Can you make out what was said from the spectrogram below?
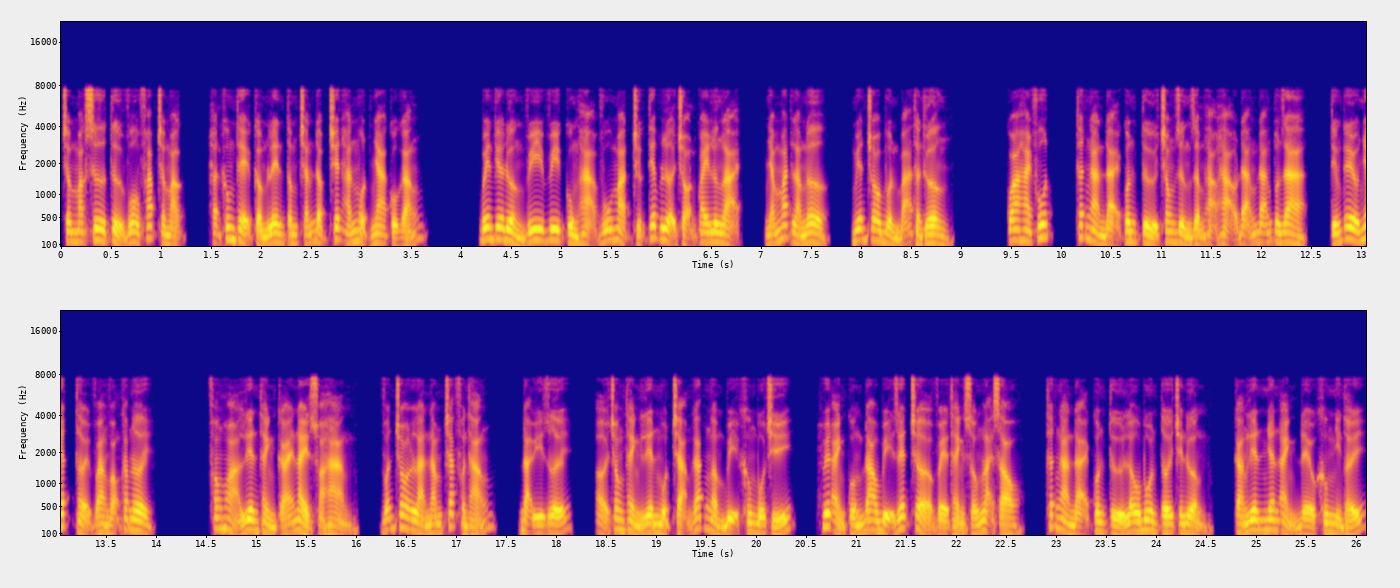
Trầm mặc sư tử vô pháp trầm mặc, hận không thể cầm lên tâm chắn đập chết hắn một nha cố gắng. Bên kia đường vi vi cùng hạ vũ mặt trực tiếp lựa chọn quay lưng lại, nhắm mắt làm ngơ, miễn cho buồn bã thần thương. Qua hai phút, thất ngàn đại quân từ trong rừng rậm hạo hạo đãng đãng tuôn ra, tiếng kêu nhất thời vang vọng khắp nơi. Phong hỏa liên thành cái này xòa hàng, vẫn cho là nắm chắc phần thắng, đại ý dưới, ở trong thành liên một trạm gác ngầm bị không bố trí, huyết ảnh cuồng đao bị giết trở về thành sống lại sau, thất ngàn đại quân từ lâu buôn tới trên đường, càng liên nhân ảnh đều không nhìn thấy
